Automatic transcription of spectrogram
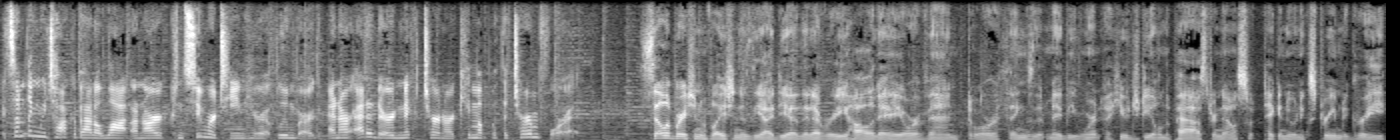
It's something we talk about a lot on our consumer team here at Bloomberg, and our editor, Nick Turner, came up with a term for it. Celebration inflation is the idea that every holiday or event or things that maybe weren't a huge deal in the past are now taken to an extreme degree.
